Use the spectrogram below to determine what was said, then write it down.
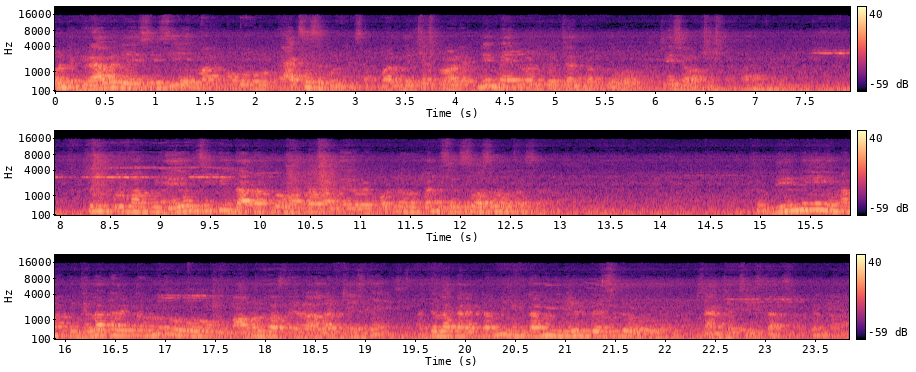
ఓన్లీ గ్రావెల్ వేసేసి మనకు యాక్సెసిబిలిటీ సార్. వాళ్ళు తెచ్చిన ప్రోడక్ట్ని మెయిన్ రోడ్డుకి వచ్చేంత వరకు చేసేవాళ్ళం. సో ఇప్పుడు మనకు ఏఎంసీకి దాదాపు వంద వంద ఇరవై కోట్ల రూపాయలు సెల్స్ వసూలు అవుతుంది సార్. సో దీన్ని మనకు జిల్లా కలెక్టర్లు మామూలుగా మీరు అలర్ట్ చేస్తే జిల్లా కలెక్టర్లు ఇంటర్నల్ నీడ్ బేస్డ్ శాంక్షన్స్ ఇస్తారు సార్ జనరల్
